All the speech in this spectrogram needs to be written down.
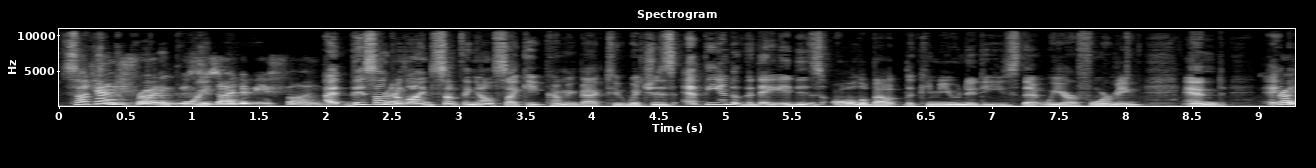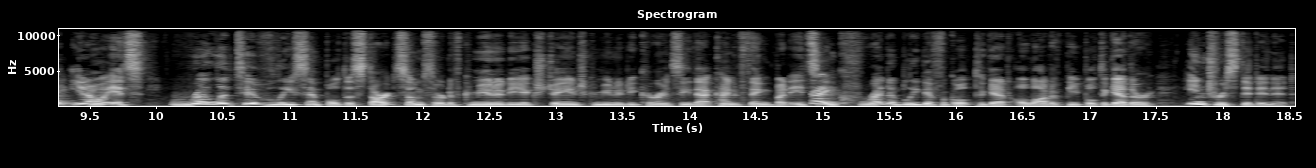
Such Cash Friday was designed to be fun. I, this underlines right. something else I keep coming back to, which is at the end of the day, it is all about the communities that we are forming. And Right. You know, it's relatively simple to start some sort of community exchange, community currency, that kind of thing, but it's right. incredibly difficult to get a lot of people together interested in it.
